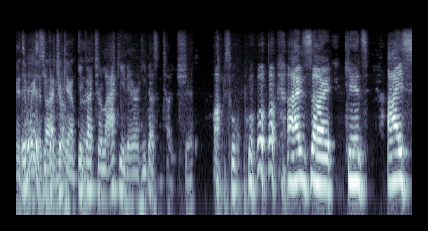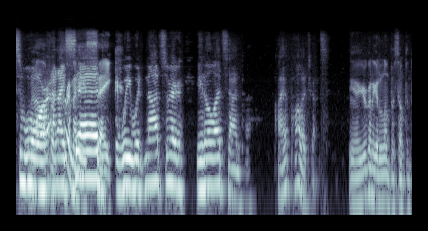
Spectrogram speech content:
It's It a waste is. of You time. got your you you got your lackey there, and he doesn't tell you shit. I'm so. I'm sorry, kids. I swore, and I said sake. we would not swear. You know what, Santa? I apologize. yeah, you're gonna get a lump of something.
